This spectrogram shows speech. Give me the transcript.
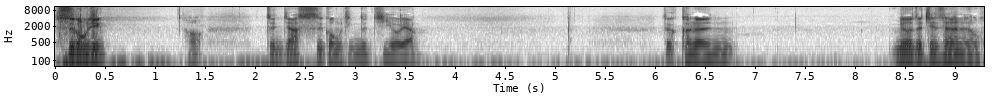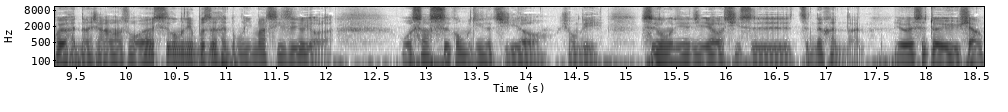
四公斤，好，增加四公斤的肌肉量。这个可能没有在健身的人会很难想象，说，哎，四公斤不是很容易吗？其实就有了。我是要四公斤的肌肉，兄弟，四公斤的肌肉其实真的很难，尤其是对于像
